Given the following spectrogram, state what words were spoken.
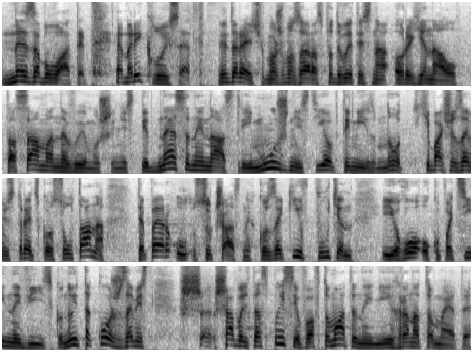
не забувати. Емерік Луїсет. І, до речі, можемо зараз подивитись на оригінал. Та сама невимушеність, піднесений настрій, мужність і оптимізм. Ну от хіба що замість турецького султана тепер у сучасних козаків Путін і його окупаційне військо. Ну і також замість шабель та списів автомати нині і гранатомети.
